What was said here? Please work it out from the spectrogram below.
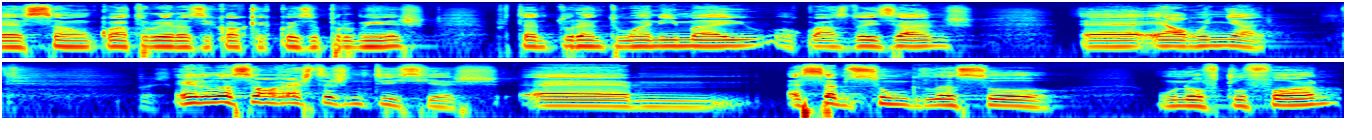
uh, são 4 euros e qualquer coisa por mês, portanto, durante um ano e meio ou quase dois anos, é algum dinheiro. Pois. Em relação ao resto das notícias, ehm, a Samsung lançou um novo telefone,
